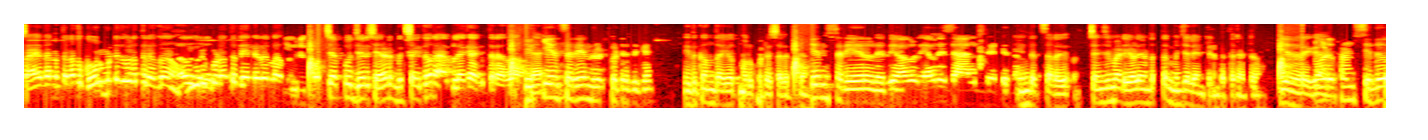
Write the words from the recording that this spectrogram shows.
ಸಹಾಯಧನ ತರ ಅದು ಗೌರ್ಮೆಂಟ್ ಬರುತ್ತೆ ಅದು. ಇವ್ರಿಗೆ ಕೊಡಂತದ್ ಏನಿರಲ್ಲ ಚೆಪ್ಪು ಜೆರ್ಸಿ ಎರಡು ಮಿಕ್ಸ್ ಆಗಿದ್ರೆ ಆಲ್ ಬ್ಲಾಕ್ ಆಗ್ತಾರೆ ಅದು. ಏನ್ ಸರ್ ಏನ್ ರೇಟ್ ಕೊಟ್ಟಿದ್ದಕ್ಕೆ ಇದಕ್ಕೊಂದು ಐವತ್ ಮೂರು ಕೊಟ್ಟಿ ಸರ್ ಇದಕ್ಕೆ. ಏನ್ ಸರ್ ಎವರೇಜ್ ಆಲ್ ರೇಟ್ ಇದೆ? ಎಂಟು ಸರ್ ಚೇಂಜ್ ಮಾಡಿ ಏಳು ಎಂಟು ಮುಂಜಾನೆ ಎಂಟು ಎಂಟು ರೇಟ್ ನೋಡಿ ಫ್ರೆಂಡ್ಸ್ ಇದು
